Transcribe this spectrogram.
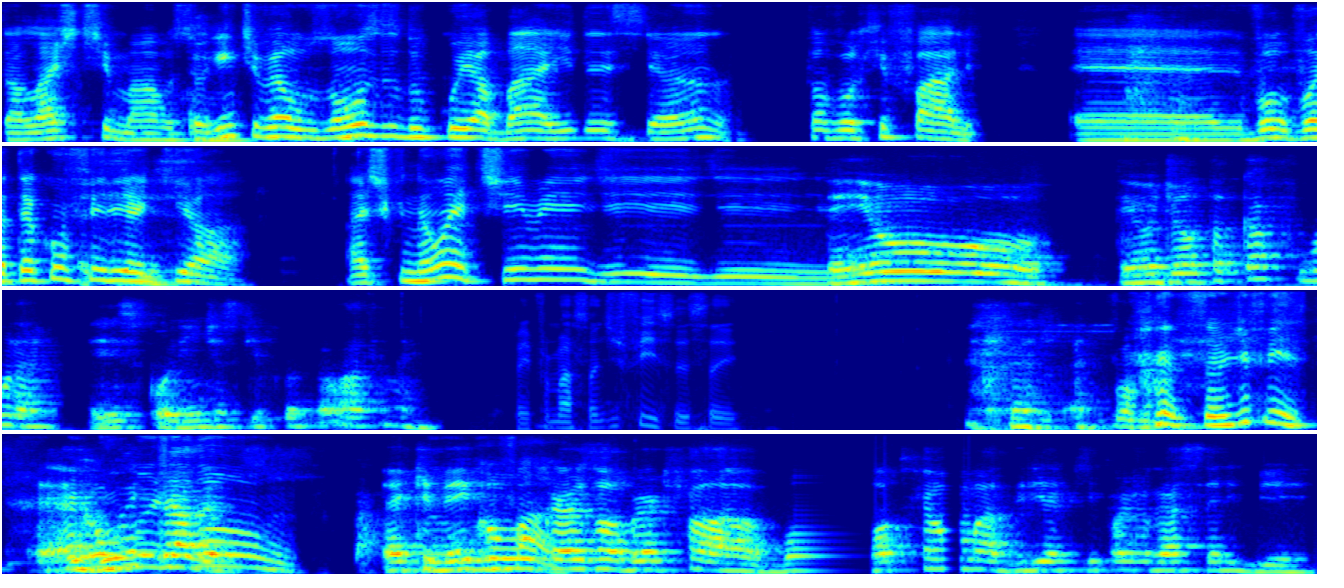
tá lastimável. Se alguém tiver os 11 do Cuiabá aí desse ano, por favor, que fale. É, vou, vou até conferir É aqui, ó. Acho que não é time de, de... Tem o, tem o Jonathan Cafu, né? Esse Corinthians que foi pra lá também. Foi informação difícil isso aí. São difíceis. É o Google já complicado. não. É que nem como fala. o Carlos Alberto falava, bota o Real Madrid aqui para jogar a Série B.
